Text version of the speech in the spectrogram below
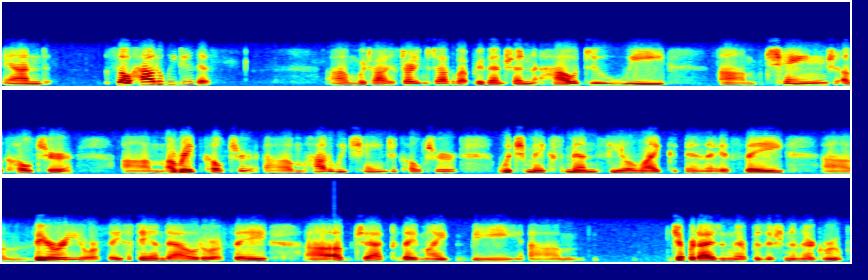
And so, how do we do this? Um, we're talk- starting to talk about prevention. How do we um, change a culture, um, a rape culture? Um, how do we change a culture which makes men feel like uh, if they uh, vary or if they stand out or if they uh, object, they might be um, jeopardizing their position in their group?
